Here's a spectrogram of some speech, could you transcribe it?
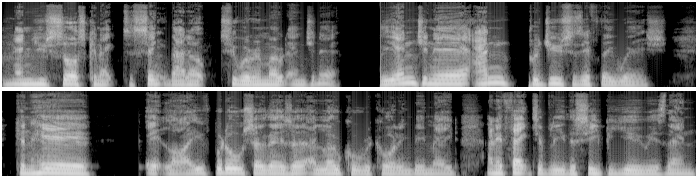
And then use Source Connect to sync that up to a remote engineer. The engineer and producers, if they wish, can hear it live, but also there's a, a, local recording being made, and effectively the CPU is then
